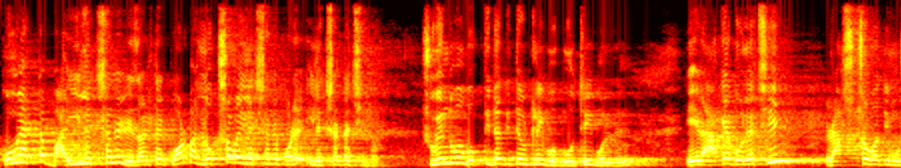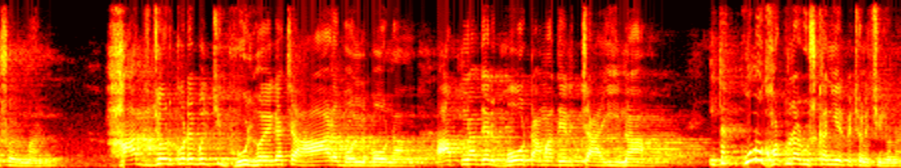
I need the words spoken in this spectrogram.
কোনো একটা বাই ইলেকশনের রেজাল্টের পর বা লোকসভা ইলেকশনের পরে ইলেকশনটা ছিল। শুভেন্দুবাবু বক্তৃতা দিতে উঠলেই বলতেই বললেন এর আগে বলেছি রাষ্ট্রবাদী মুসলমান। হাত জোর করে বলছি, ভুল হয়ে গেছে, আর বলব না। আপনাদের ভোট আমাদের চাই না। এটা কোনো ঘটনার উস্কানিয়ের পেছনে ছিল না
